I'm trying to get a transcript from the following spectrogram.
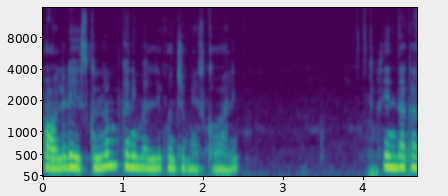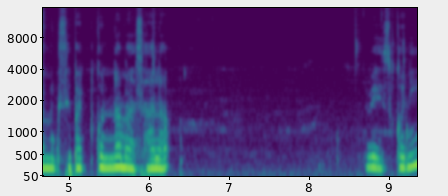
ఆల్రెడీ వేసుకున్నాం కానీ మళ్ళీ కొంచెం వేసుకోవాలి. ఇందాక మిక్సీ పట్టుకున్న మసాలా వేసుకొని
